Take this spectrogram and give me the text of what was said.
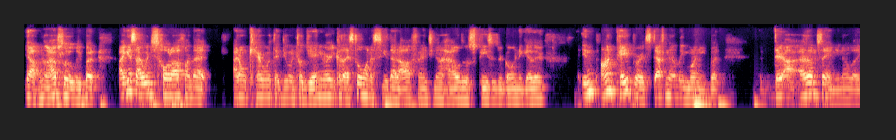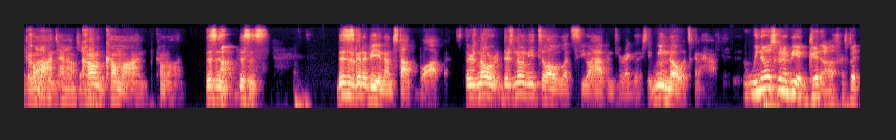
Yeah, no, absolutely. But I guess I would just hold off on that. I don't care what they do until January because I still want to see that offense. You know how those pieces are going together. In on paper, it's definitely money, but there as I'm saying, you know, like come on now, come come on, come on. This is uh, this is this is going to be an unstoppable offense. There's no there's no need to oh let's see what happens in regular season. We know what's going to happen. We know it's going to be a good offense, but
